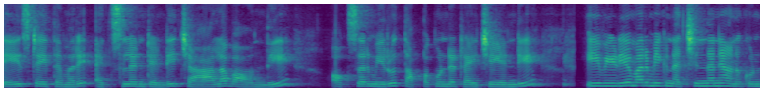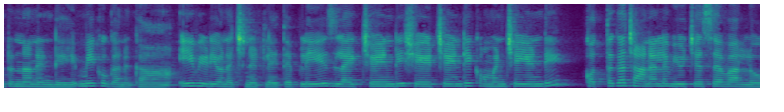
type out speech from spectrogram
టేస్ట్ అయితే మరి ఎక్సలెంట్ అండి చాలా బాగుంది. ఒకసారి మీరు తప్పకుండా ట్రై చేయండి. ఈ వీడియో మరి మీకు నచ్చిందని అనుకుంటున్నానండి. మీకు గనక ఈ వీడియో నచ్చినట్లయితే ప్లీజ్ లైక్ చేయండి షేర్ చేయండి కామెంట్ చేయండి. కొత్తగా ఛానల్ని వ్యూ చేసేవాళ్ళు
